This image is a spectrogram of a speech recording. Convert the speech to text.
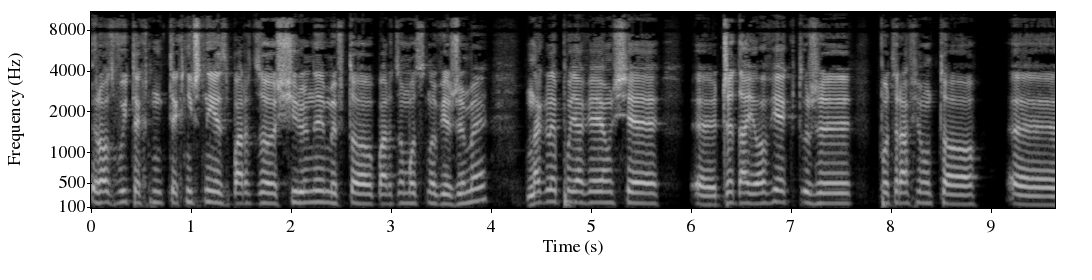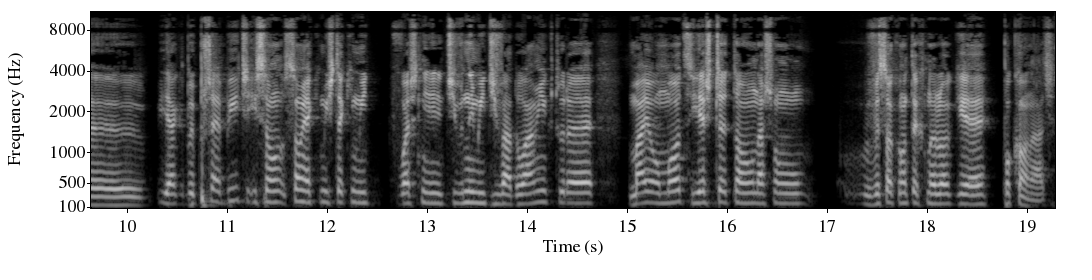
rozwój techniczny jest bardzo silny, my w to bardzo mocno wierzymy. Nagle pojawiają się e, Jediowie, którzy potrafią to e, jakby przebić i są, są jakimiś takimi właśnie dziwnymi dziwadłami, które mają moc jeszcze tą naszą wysoką technologię pokonać.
